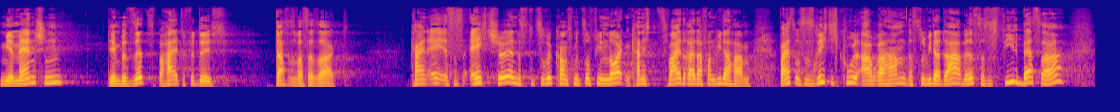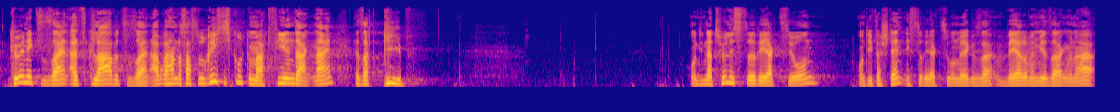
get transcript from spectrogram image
mir Menschen, den Besitz behalte für dich. Das ist, was er sagt. Kein, ey, es ist echt schön, dass du zurückkommst mit so vielen Leuten. Kann ich zwei, drei davon wieder haben? Weißt du, es ist richtig cool, Abraham, dass du wieder da bist. Das ist viel besser, König zu sein, als Sklave zu sein. Abraham, das hast du richtig gut gemacht. Vielen Dank. Nein, er sagt, gib. Und die natürlichste Reaktion und die verständlichste Reaktion wäre, wenn wir sagen, na,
